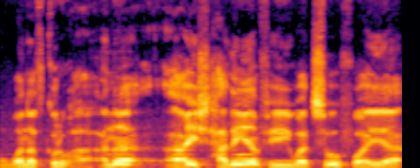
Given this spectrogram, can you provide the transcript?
ونذكرها. أنا أعيش حاليا في واد سوف وهي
